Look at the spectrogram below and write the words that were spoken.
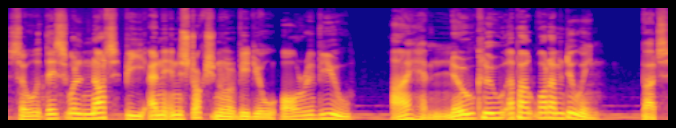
so this will not be an instructional video or review. I have no clue about what I'm doing. But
